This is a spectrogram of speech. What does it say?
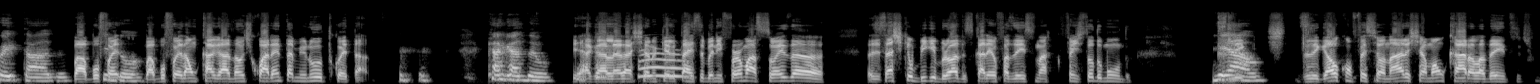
Coitado. Babu foi, dó. Babu foi dar um cagadão de 40 minutos, coitado. Cagadão. E a galera achando que ele tá recebendo informações da. Você acha que o Big Brother, os caras iam fazer isso na frente de todo mundo? Real. Desligar o confessionário e chamar um cara lá dentro. Tipo,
